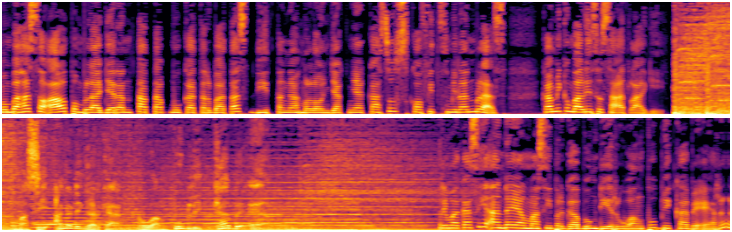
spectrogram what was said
membahas soal pembelajaran tatap muka terbatas di tengah melonjaknya kasus COVID-19. Kami kembali sesaat lagi. Masih Anda dengarkan Ruang Publik KBR. Terima kasih Anda yang masih bergabung di ruang publik KBR.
